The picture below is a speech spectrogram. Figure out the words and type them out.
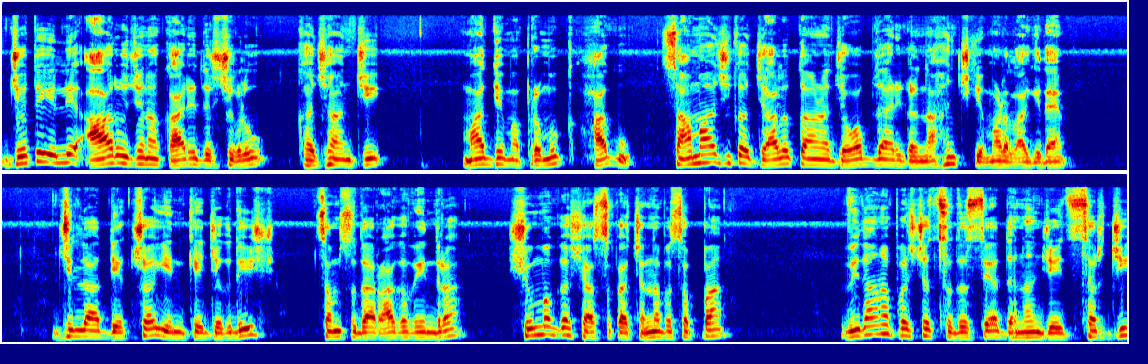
ಜೊತೆಯಲ್ಲಿ ಆರು ಜನ ಕಾರ್ಯದರ್ಶಿಗಳು, ಖಜಾಂಚಿ, ಮಾಧ್ಯಮ ಪ್ರಮುಖ್ ಹಾಗೂ ಸಾಮಾಜಿಕ ಜಾಲತಾಣ ಜವಾಬ್ದಾರಿಗಳನ್ನು ಹಂಚಿಕೆ ಮಾಡಲಾಗಿದೆ. ಜಿಲ್ಲಾಧ್ಯಕ್ಷ ಎನ್ ಕೆ ಜಗದೀಶ್, ಸಂಸದ ರಾಘವೇಂದ್ರ, ಶಿವಮೊಗ್ಗ ಶಾಸಕ ಚನ್ನಬಸಪ್ಪ, ವಿಧಾನ ಪರಿಷತ್ ಸದಸ್ಯ ಧನಂಜಯ್ ಸರ್ಜಿ,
